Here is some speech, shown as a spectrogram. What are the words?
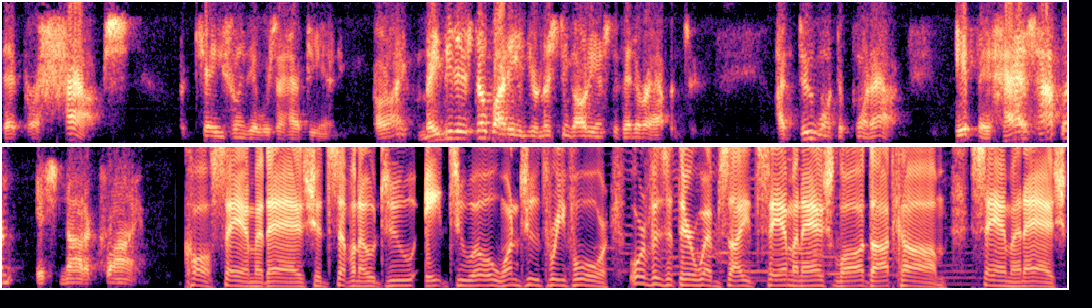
that perhaps occasionally there was a happy ending. All right? Maybe there's nobody in your listening audience that that ever happened to. I do want to point out if it has happened, it's not a crime. Call Sam and Ash at 702 820 1234 or visit their website, samandashlaw.com. Sam and Ash,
